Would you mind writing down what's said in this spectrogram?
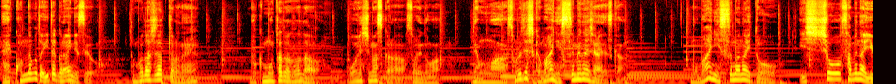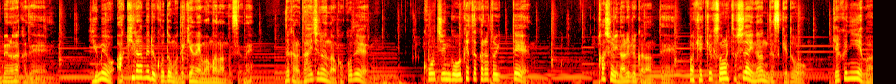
ね、こんなこと言いたくないんですよ。友達だったらね、僕もただただ応援しますから、そういうのは。でもまあ、それでしか前に進めないじゃないですか。もう前に進まないと、一生覚めない夢の中で、夢を諦めることもできないままなんですよね。だから大事なのはここで、コーチングを受けたからといって歌手になれるかなんて、まあ、結局その人次第なんですけど逆に言えば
